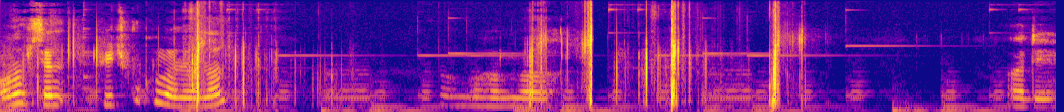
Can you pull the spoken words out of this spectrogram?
Oğlum sen güç mü kullanıyorsun lan? Allah Allah. Hadi.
